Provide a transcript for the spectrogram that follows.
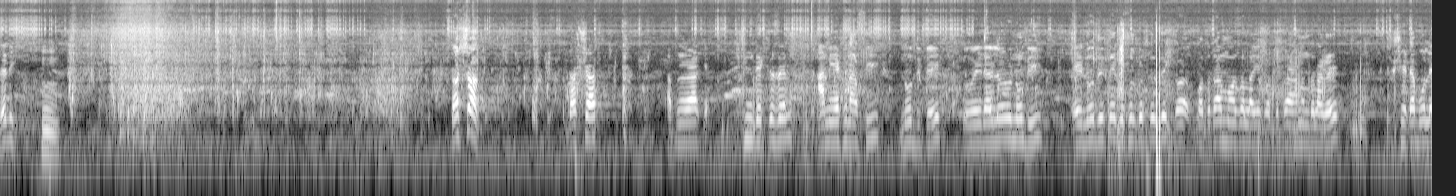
রেডি হুম দর্শক দর্শক আপনারা দেখতেছেন আমি এখন আছি নদীতে। তো এটা হলো নদী। এই নদীতে গোসল করতে যে কতটা মজা লাগে কতটা আনন্দ লাগে সেটা বলে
